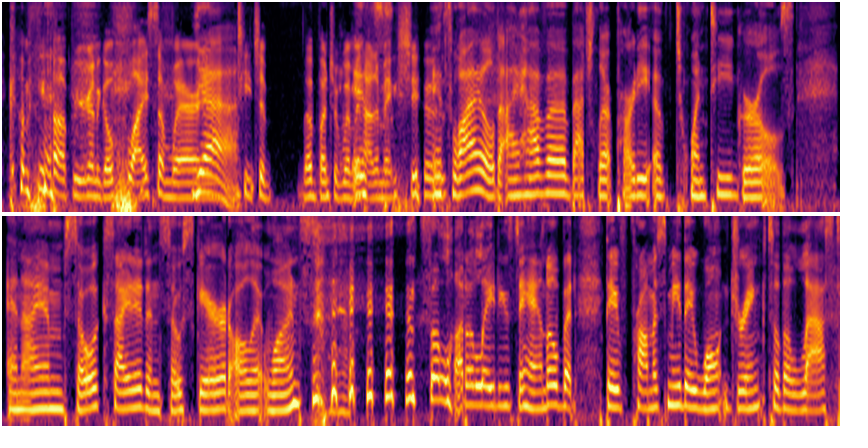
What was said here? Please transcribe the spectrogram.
coming up. You're going to go fly somewhere Yeah. and teach a a bunch of women how to make shoes. It's wild. I have a bachelorette party of 20 girls, and I am so excited and so scared all at once. it's a lot of ladies to handle, but they've promised me they won't drink till the last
